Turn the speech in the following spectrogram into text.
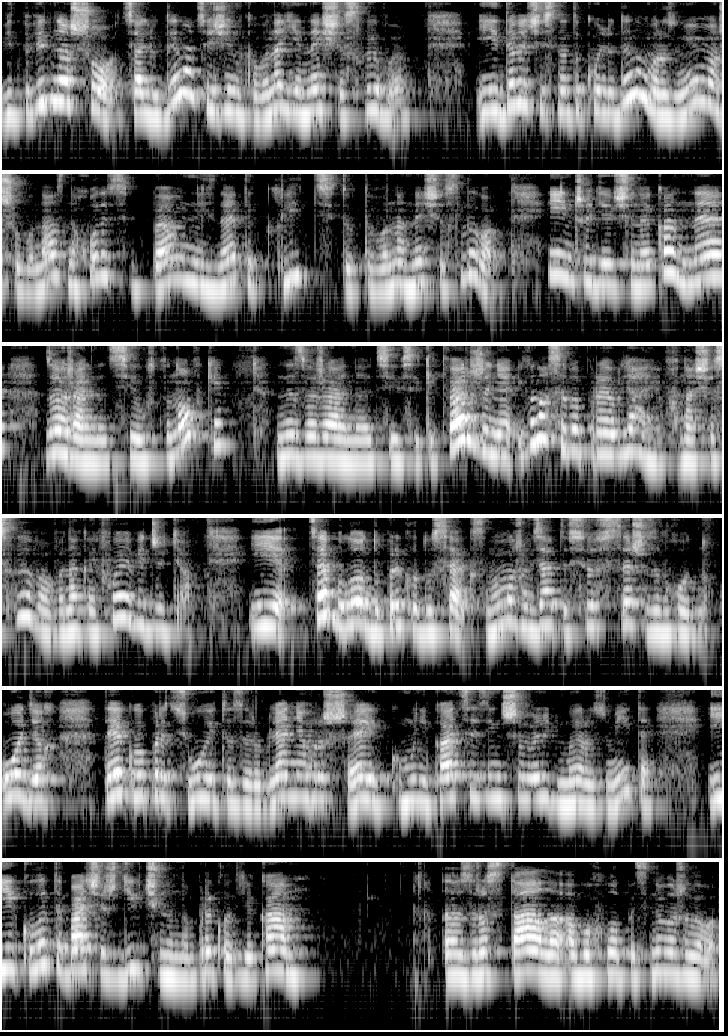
Відповідно, що ця людина, ця жінка, вона є нещасливою. І дивлячись на таку людину, ми розуміємо, що вона знаходиться в певній, знаєте, клітці, тобто вона нещаслива. І інша дівчина, яка не зважає на ці установки, не зважає на ці всякі твердження, і вона себе проявляє, вона щаслива, вона кайфує від життя. І це було до прикладу секс. Ми можемо взяти все, все що завгодно: одяг, те, як ви працюєте, заробляння грошей, комунікація з іншими людьми, розумієте? І коли ти бачиш дівчину, наприклад, яка е, зростала або хлопець, неважливо,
